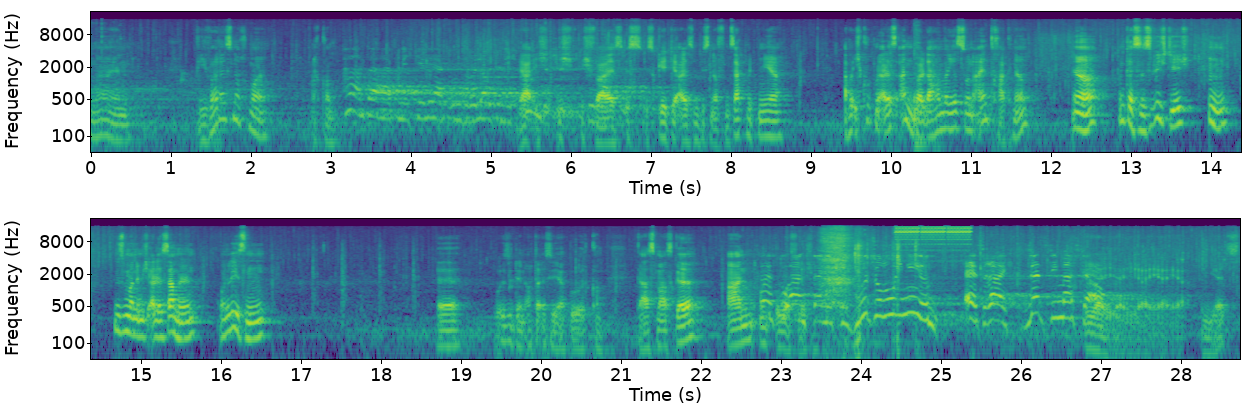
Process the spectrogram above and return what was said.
Nein. Wie war das nochmal? Ach komm. Ja, ich, ich, ich weiß, es, es geht dir alles ein bisschen auf den Sack mit mir. Aber ich gucke mir alles an, weil da haben wir jetzt so einen Eintrag, ne? Ja, und das ist wichtig. Hm. Müssen wir nämlich alles sammeln und lesen. Äh, wo ist sie denn? Ach, da ist sie ja. Gut, komm. Gasmaske an und Oberfläche. Es reicht. Setz die Maske Ja, auf. ja, ja, ja, ja. Und jetzt?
